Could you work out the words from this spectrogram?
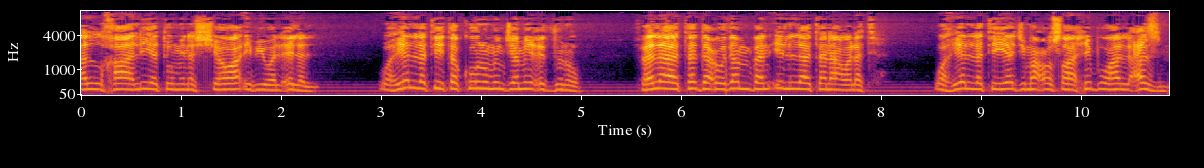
الخالية من الشوائب والعلل وهي التي تكون من جميع الذنوب فلا تدع ذنبا إلا تناولته وهي التي يجمع صاحبها العزم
